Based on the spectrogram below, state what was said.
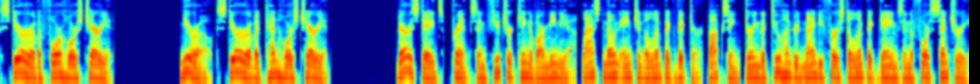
steerer of a four-horse chariot Nero steerer of a ten-horse chariot. Varistades, prince and future king of Armenia, last known ancient Olympic victor boxing during the 291st Olympic Games in the 4th century.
